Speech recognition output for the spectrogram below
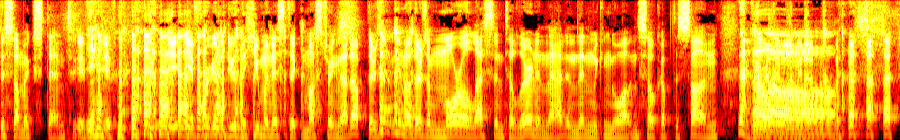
To some extent. If if, if, if we're going to do the humanistic mustering that up, there's a, you know there's a moral lesson to learn in that, and then we can go out and soak up the sun. If you really want me to.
